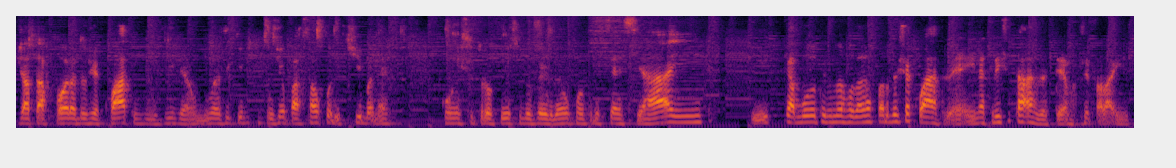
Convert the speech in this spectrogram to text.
Já está fora do G4, inclusive, é uma das equipes que podia passar o Curitiba, né? Com esse tropeço do Verdão contra o CSA e, e acabou terminando a rodada fora do G4. É inacreditável até você falar isso.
